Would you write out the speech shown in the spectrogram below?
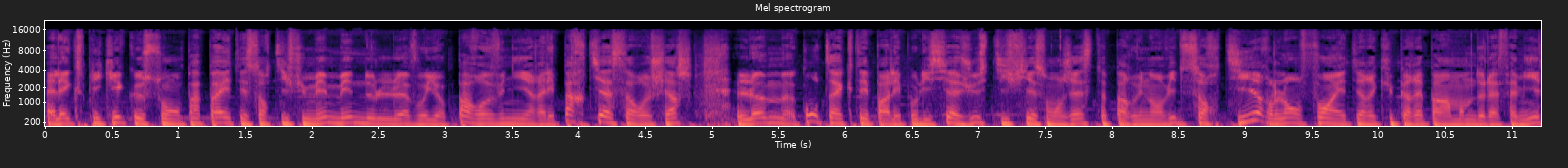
Elle a expliqué que son papa était sorti fumer mais ne la voyant pas revenir. Elle est partie à sa recherche. L'homme contacté par les policiers a justifié son geste par une envie de sortir. L'enfant a été récupéré par un membre de la famille.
